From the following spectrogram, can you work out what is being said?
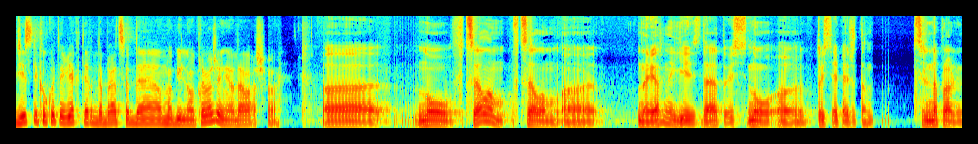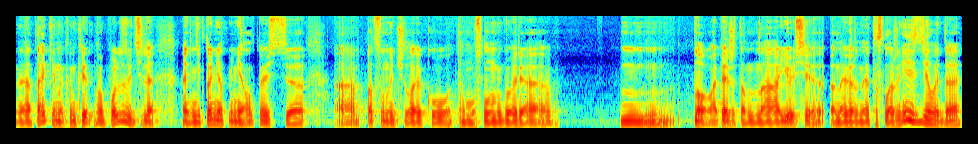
есть ли какой-то вектор добраться до мобильного приложения, до вашего? А, ну, в целом, в целом, а, наверное, есть, да, то есть, ну, а, то есть, опять же, там целенаправленные атаки на конкретного пользователя э, никто не отменял. То есть э, а, подсунуть человеку, там, условно говоря, ну, опять же, там на iOS, наверное, это сложнее сделать, да,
